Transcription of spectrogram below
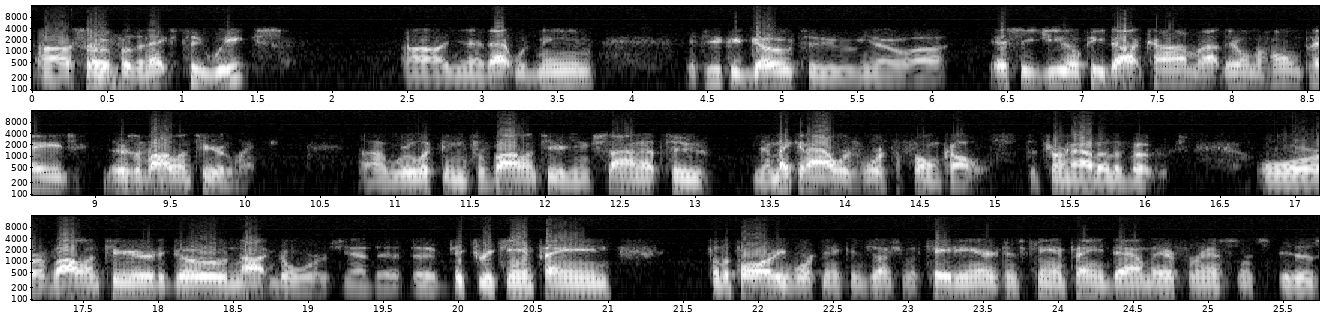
Uh, so for the next two weeks, uh, you know, that would mean if you could go to, you know, uh, scgop.com. Right there on the home page, there's a volunteer link. Uh, we're looking for volunteers. You can sign up to, you know, make an hour's worth of phone calls to turn out other voters, or volunteer to go knock doors. You know, the the victory campaign for the party, working in conjunction with Katie Arrington's campaign down there, for instance, is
